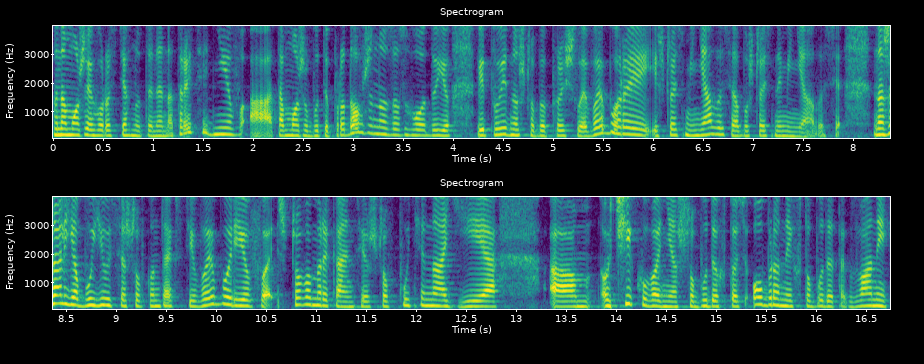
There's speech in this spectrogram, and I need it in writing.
вона може його розтягнути не на 30 днів, а там може бути продовжено за згодою. Відповідно, щоб пройшли вибори і щось мінялося або щось не мінялося. На жаль, я боюся, що в контексті виборів, що в американців, що в Путіна є очікування, що буде хтось обраний, хто буде так званий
